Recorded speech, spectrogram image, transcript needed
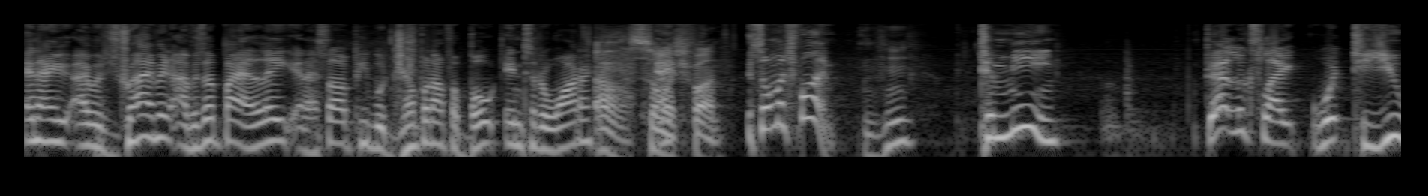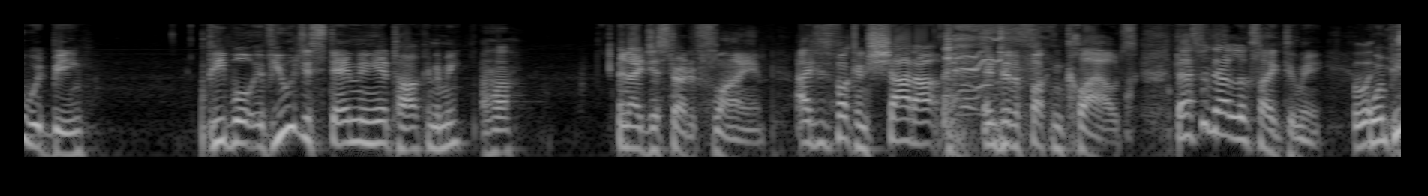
And I, I was driving, I was up by a lake, and I saw people jumping off a boat into the water. Oh, so much fun. So much fun. To me, that looks like what to you would be people, if you were just standing here talking to me, Uh-huh. and I just started flying, I just fucking shot up into the fucking clouds. That's what that looks like to me. when people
